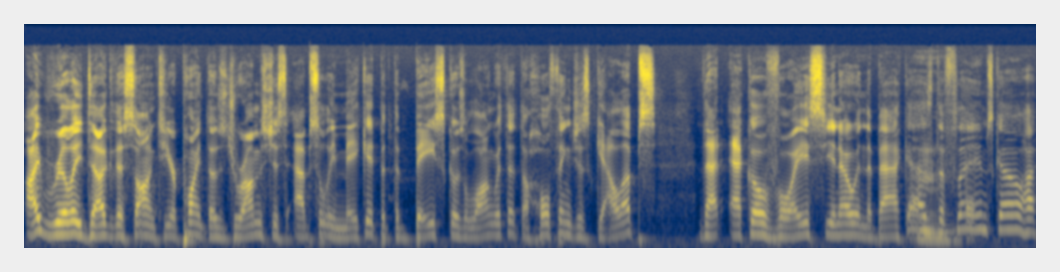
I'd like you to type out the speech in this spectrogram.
I really dug this song. To your point, those drums just absolutely make it, but the bass goes along with it. The whole thing just gallops. That echo voice, you know, in the back as the flames go high.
